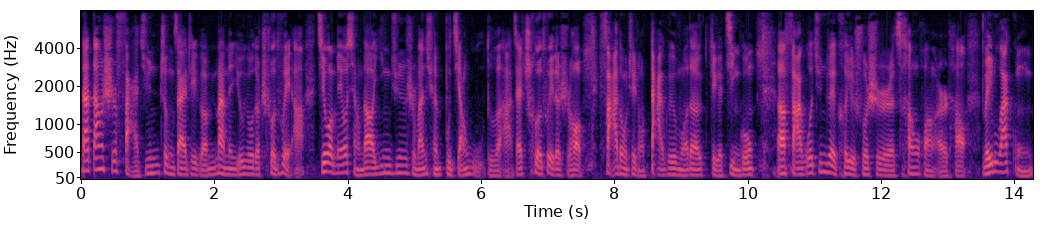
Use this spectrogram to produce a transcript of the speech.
那当时法军正在这个慢慢悠悠的撤退啊，结果没有想到英军是完全不讲。武伍德啊，在撤退的时候发动这种大规模的这个进攻啊，法国军队可以说是仓皇而逃，维鲁瓦公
